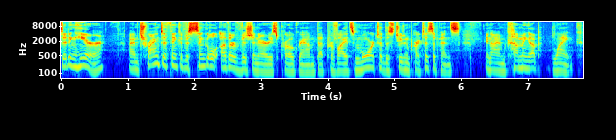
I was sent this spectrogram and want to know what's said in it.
Sitting here, I'm trying to think of a single other Visionaries program that provides more to the student participants, and I am coming up blank.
